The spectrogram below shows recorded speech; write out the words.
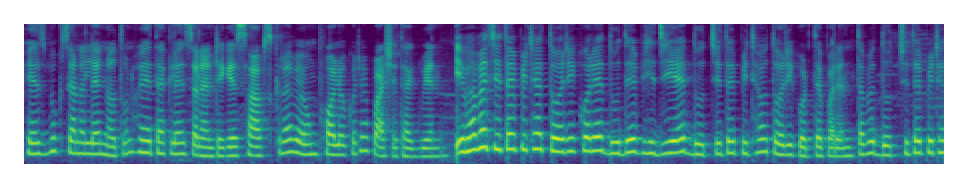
ফেসবুক চ্যানেলে নতুন হয়ে থাকলে চ্যানেলটিকে সাবস্ক্রাইব এবং ফলো করে পাশে থাকবেন। এভাবে চিতই পিঠা তৈরি করে দুধে ভিজিয়ে দুধ চিতই পিঠাও তৈরি করতে পারেন। তবে দুধ চিতই পিঠা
